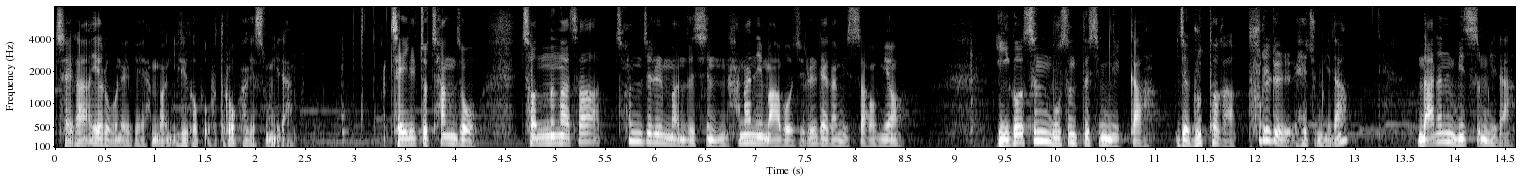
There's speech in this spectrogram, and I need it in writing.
제가 여러분에게 한번 읽어보도록 하겠습니다. 제1조 창조 전능하사 천지를 만드신 하나님 아버지를 내가 믿사오며 이것은 무슨 뜻입니까? 이제 루터가 풀이를 해줍니다. 나는 믿습니다.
